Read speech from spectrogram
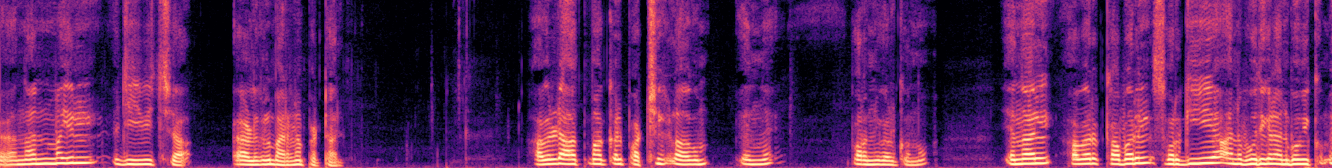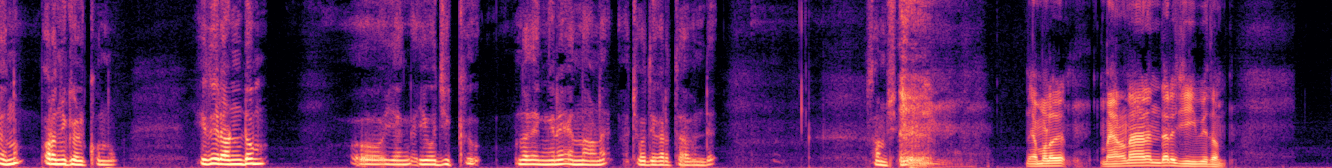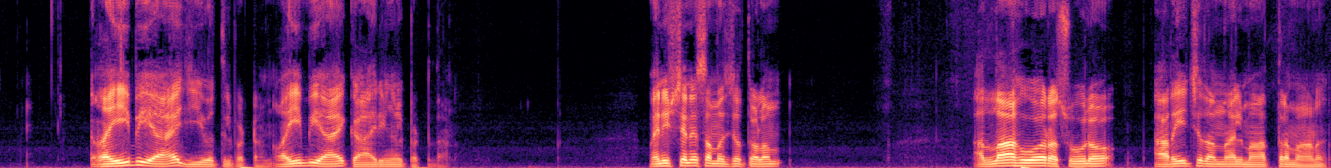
നന്മയിൽ ജീവിച്ച ആളുകൾ മരണപ്പെട്ടാൽ അവരുടെ ആത്മാക്കൾ പക്ഷികളാകും എന്ന് പറഞ്ഞു കേൾക്കുന്നു. എന്നാൽ അവർ കബറിൽ സ്വർഗീയ അനുഭൂതികൾ അനുഭവിക്കും എന്നും പറഞ്ഞു കേൾക്കുന്നു. ഇത് രണ്ടും യോജിക്കുന്നത് എങ്ങനെ എന്നാണ് ചോദ്യകർത്താവിന്റെ സംശയം. നമ്മൾ മരണാനന്തര ജീവിതം ഗൈബിയായ ജീവിതത്തിൽപ്പെട്ടാണ് റൈബിയായ കാര്യങ്ങളിൽപ്പെട്ടതാണ് മനുഷ്യനെ സംബന്ധിച്ചിടത്തോളം അള്ളാഹുവോ റസൂലോ അറിയിച്ചു തന്നാൽ മാത്രമാണ്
